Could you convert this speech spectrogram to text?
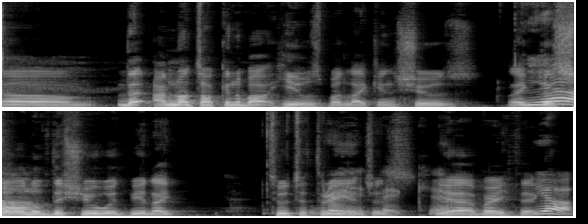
Um, that, I'm not talking about heels, but like in shoes. Like the sole of the shoe would be like two to three Very inches. thick, yeah. very thick. Yeah,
